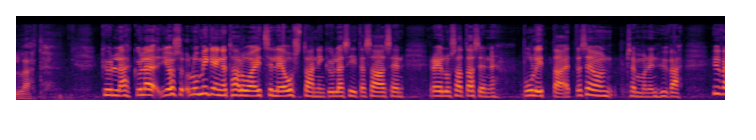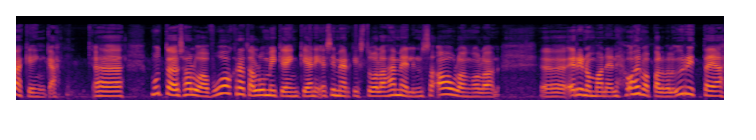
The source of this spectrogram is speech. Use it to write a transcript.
lähtee. Kyllä, kyllä jos lumikengät haluaa itselleen ostaa, niin kyllä siitä saa sen reilu sen pulittaa, että se on semmoinen hyvä, hyvä kenkä. Ää, mutta jos haluaa vuokrata lumikenkiä, niin esimerkiksi tuolla Hämeenlinnassa Aulangolla on erinomainen ohjelmapalveluyrittäjä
